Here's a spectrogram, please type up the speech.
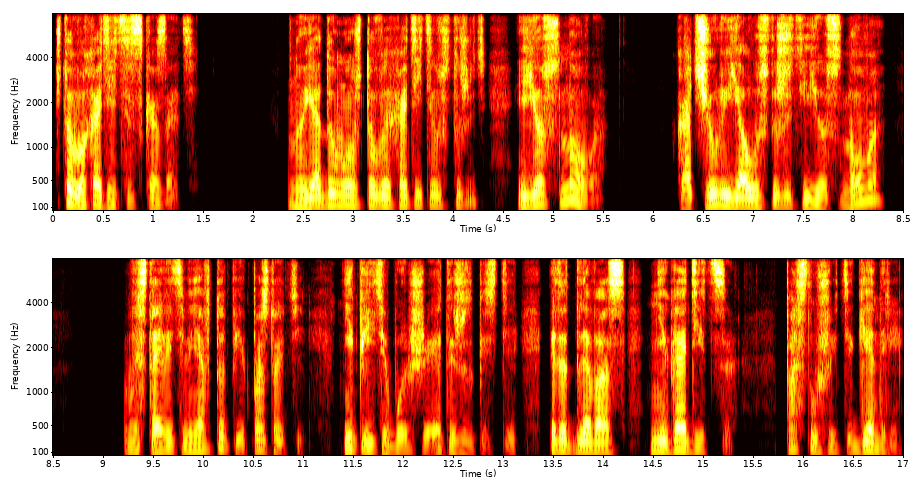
Что вы хотите сказать? Ну, я думал, что вы хотите услышать ее снова. Хочу ли я услышать ее снова? Вы ставите меня в тупик. Постойте, не пейте больше этой жидкости. Это для вас не годится. Послушайте, Генри,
